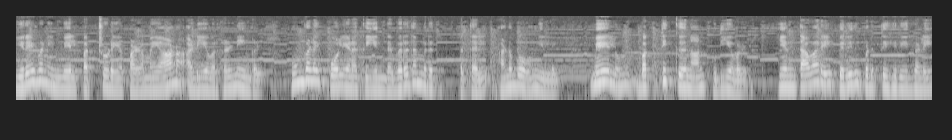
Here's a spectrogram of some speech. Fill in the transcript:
இறைவனின் மேல் பற்றுடைய பழமையான அடியவர்கள் நீங்கள். உங்களைப் போல் எனக்கு இந்த விரதம் இருத்தல் அனுபவம் இல்லை. மேலும் பக்திக்கு நான் புதியவள். என் தவறை பெரிதுபடுத்துகிறீர்களே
